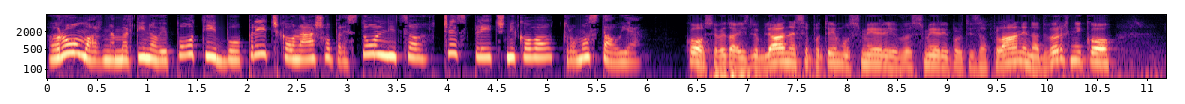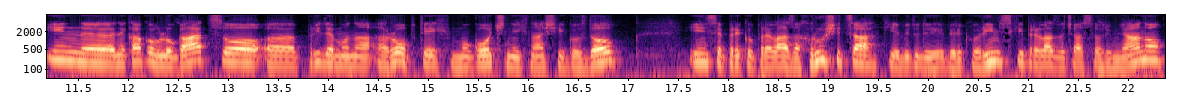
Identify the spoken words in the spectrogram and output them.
Romar na Martinovi poti bo prečkal našo prestolnico čez Plečnikovo tromostavje. Ko seveda iz Ljubljane se potem usmeri v smeri proti Zaplani nad Vrhniko in eh, nekako v Logaco eh, pridemo na rob teh mogočnih naših gozdov, in se preko prelaza Hrušica, ki je bil tudi rekel, rimski prelaz v času Rimljanov,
